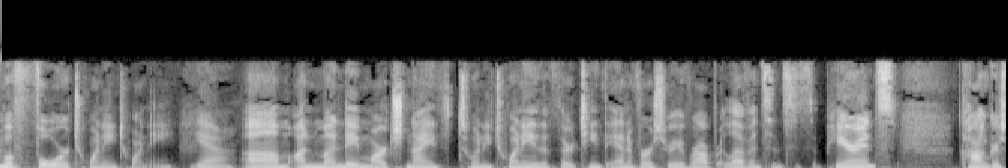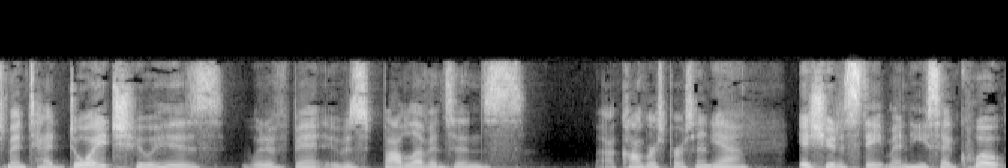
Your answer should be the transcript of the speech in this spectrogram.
before 2020. yeah. Um, on Monday, March 9th, 2020, the 13th anniversary of Robert Levinson's disappearance, Congressman Ted Deutch, who is would have been it was Bob Levinson's uh, congressperson, Yeah. issued a statement. He said, quote,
